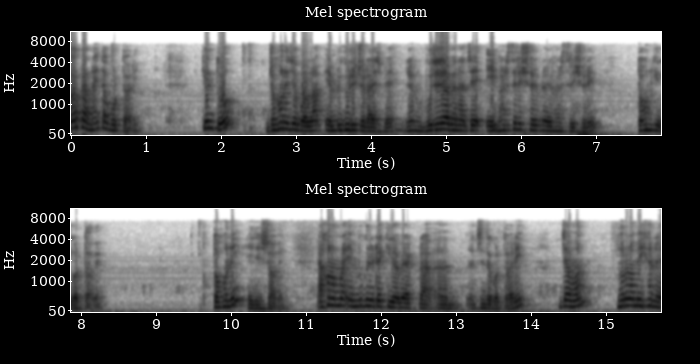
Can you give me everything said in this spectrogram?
দরকার নাই, তাও করতে পারি। কিন্তু যখন এই যে বললাম এমবিগুইটি চলে আসবে, যখন বুঝে যাবে না যে এই ভার্সিটির শরীফ না এই ভার্সিটির শরীফ, তখন কি করতে হবে? তখনই এই জিনিসটা হবে। এখন আমরা এমবিগুইটিটা কীভাবে একটা চিন্তা করতে পারি? যেমন, ধরুন আমি এখানে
